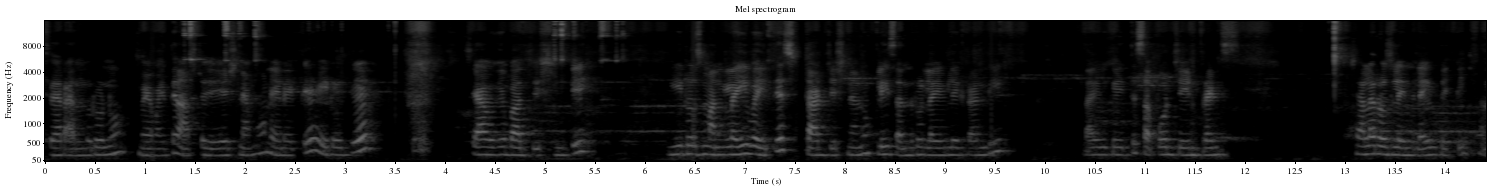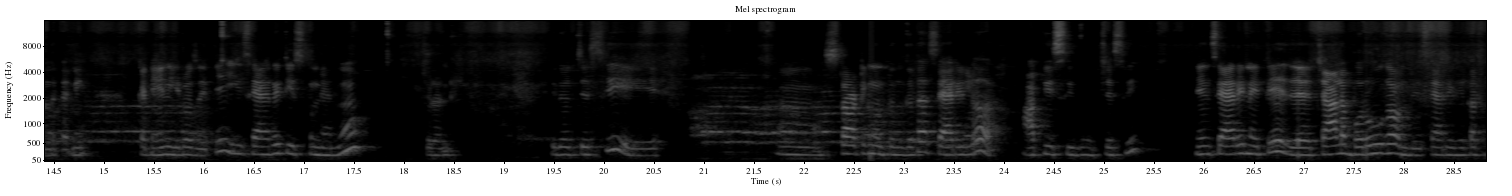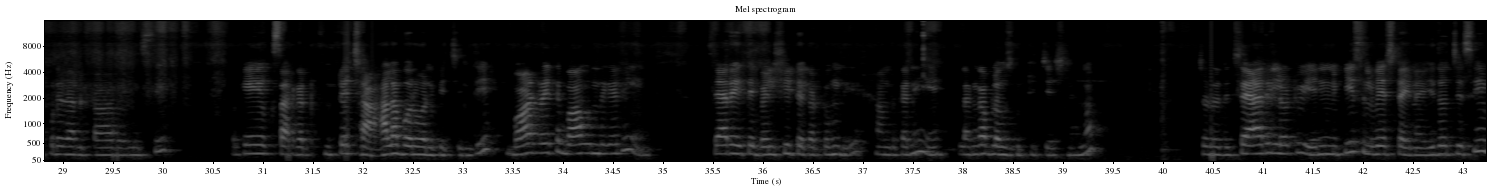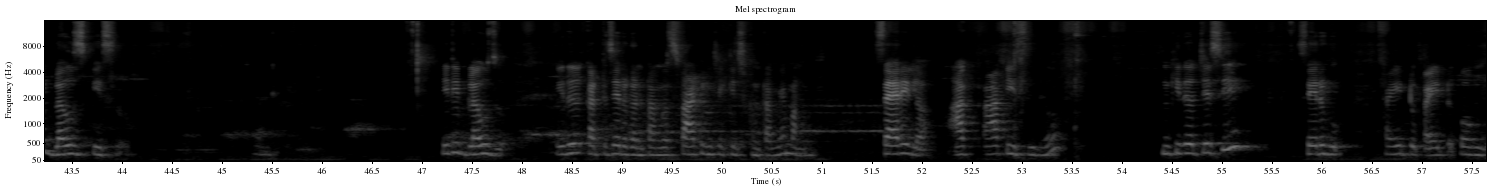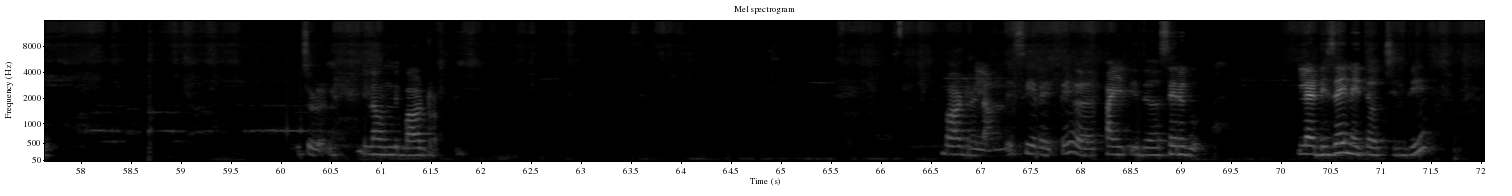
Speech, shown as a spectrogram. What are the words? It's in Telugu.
చేశారు అందరూ మేమైతే నాస్తా చేసినాము నేనైతే ఈరోజు సేవకి బాధ చేసింది ఈరోజు మన లైవ్ అయితే స్టార్ట్ చేసినాను. ప్లీజ్ అందరూ లైవ్లోకి రండి. లైవ్కి అయితే సపోర్ట్ చేయండి ఫ్రెండ్స్. చాలా రోజులైంది లైవ్ పెట్టి అందుకని. ఇంకా నేను ఈరోజు అయితే ఈ శారీ తీసుకున్నాను. చూడండి. ఇది వచ్చేసి స్టార్టింగ్ ఉంటుంది కదా శారీలో. ఆఫీస్ ఇది వచ్చేసి. నేను శారీని అయితే చాలా బరువుగా ఉంది శారీ కట్టుకునేదానికి కాదు అనేసి ఒకే ఒకసారి కట్టుకుంటే చాలా బరువు అనిపించింది. బార్డర్ అయితే బాగుంది కానీ శారీ అయితే బెడ్షీట్ కట్టుంది అందుకని లంగా బ్లౌజ్ కుట్టించేసినాను చూడండి శారీలోటు ఎన్ని పీసులు వేస్ట్ అయినాయి. ఇది వచ్చేసి బ్లౌజ్ పీసు. ఇది బ్లౌజ్. ఇది కట్టు చెరుగు స్టార్టింగ్ చెక్కించుకుంటామే మనం శారీలో. ఆ- ఆ పీస్ ఇది. ఇంక ఇది వచ్చేసి సెరుగు పైటు పైటు కొంగు. చూడండి ఇలా ఉంది బార్డర్. బార్డర్ ఇలా ఉంది. సీర అయితే పై ఇది సెరుగు. ఇలా డిజైన్ అయితే వచ్చింది.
